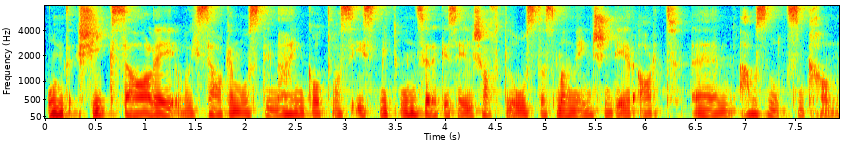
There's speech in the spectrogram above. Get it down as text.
und Schicksale, wo ich sagen musste, mein Gott, was ist mit unserer Gesellschaft los, dass man Menschen derart ähm, ausnutzen kann.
